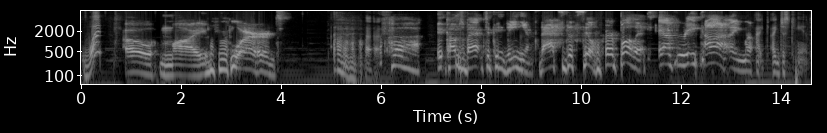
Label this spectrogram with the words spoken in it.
What? Oh my word. it comes back to convenience. That's the silver bullet every time. I, I just can't.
